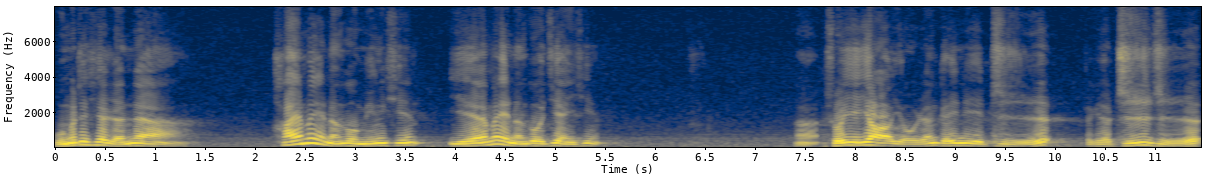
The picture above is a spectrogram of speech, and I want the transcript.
我们这些人呢，还没能够明心，也没能够见性，啊，所以要有人给你指，这个叫指指。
